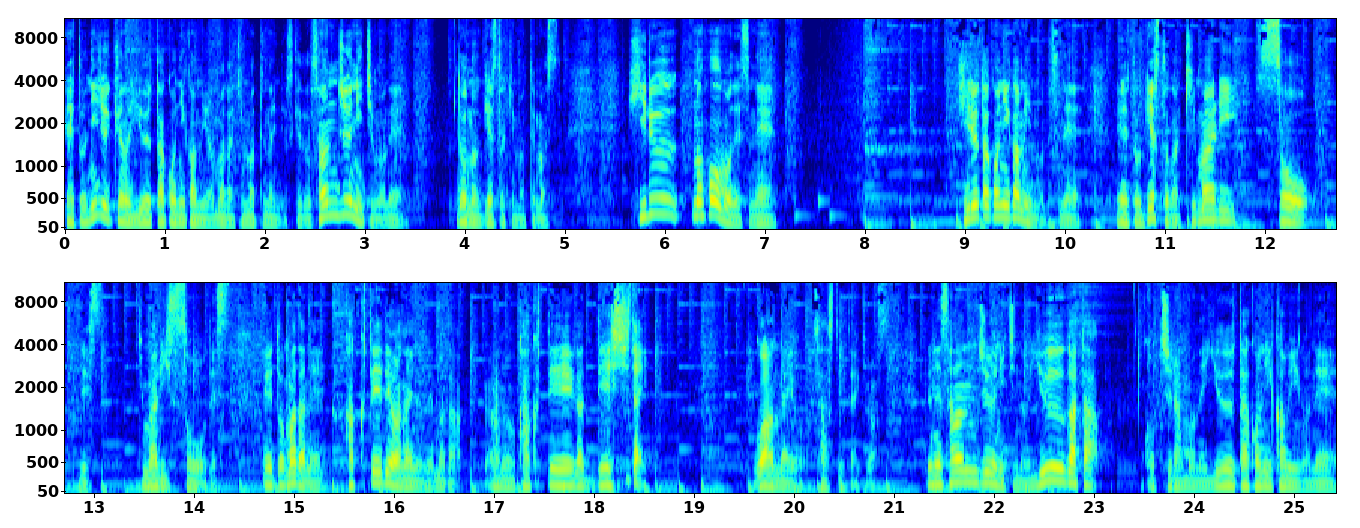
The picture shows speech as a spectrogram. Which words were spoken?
えっと、29の「ゆうたこに神」はまだ決まってないんですけど30日もねどんどんゲスト決まってます。昼の方もですね昼タコニカミンもですね、えーと、ゲストが決まりそうです。決まりそうです、えーと、まだね確定ではないのでまだあの確定が出次第ご案内をさせていただきます。でね30日の夕方こちらもねゆうたこにカミンがね、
